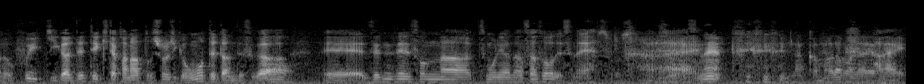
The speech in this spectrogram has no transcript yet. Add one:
の雰囲気が出てきたかなと正直思ってたんですあがあ、えー全然そんなつもりはなさそうですね。そうですはい。なんかまだまだはい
